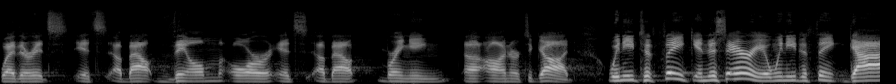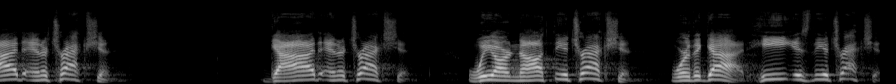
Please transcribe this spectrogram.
whether it's it's about them or it's about bringing uh, honor to God. We need to think in this area, we need to think God and attraction. God and attraction. We are not the attraction, we're the God. He is the attraction.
